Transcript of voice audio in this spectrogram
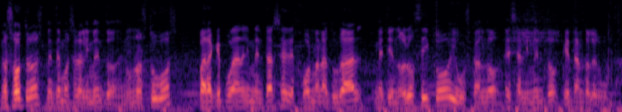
Nosotros metemos el alimento en unos tubos para que puedan alimentarse de forma natural, metiendo el hocico y buscando ese alimento que tanto les gusta.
